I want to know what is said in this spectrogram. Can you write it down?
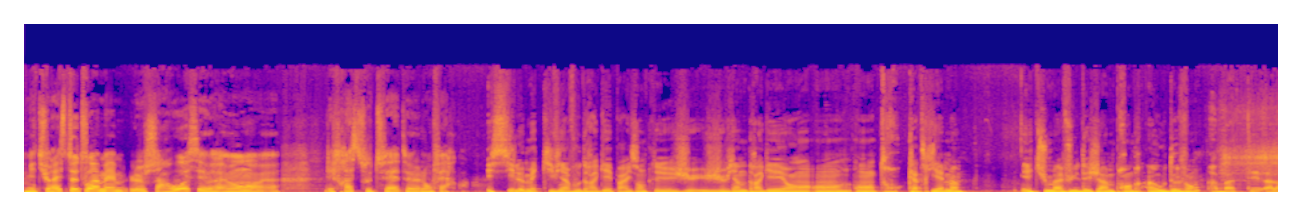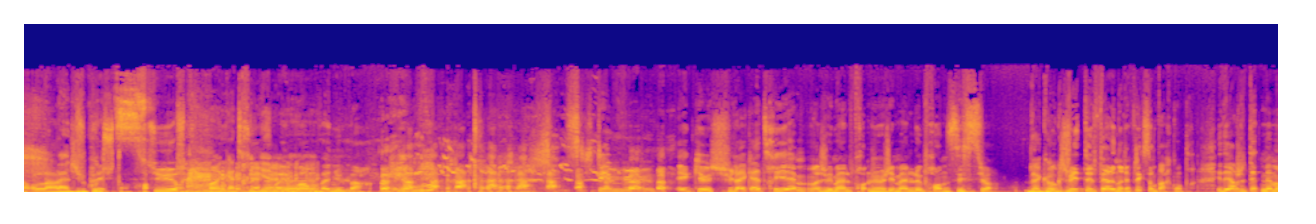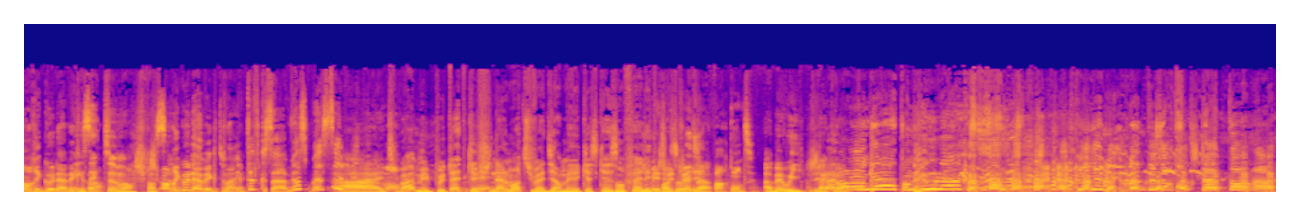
Mais tu restes toi-même. Le charreau, c'est vraiment euh, les phrases toutes faites, euh, l'enfer, quoi. Et si le mec qui vient vous draguer, par exemple, et je, je viens de draguer en, en, en tro- quatrième, et tu m'as vu déjà me prendre un ou deux vents, Ah bah t'es- alors là, Ah bah, tu du coup, tu t'en prends- sûr. tu prends un quatrième, Moi et moi, euh, on va nulle part. si je t'ai vu et que je suis la quatrième, moi, je vais mal, pre- je vais mal le prendre, c'est sûr. D'accord. Donc je vais te faire une réflexion par contre. Et d'ailleurs, je vais peut-être même en rigoler avec toi. Exactement. Je, Je pense vais en que- rigoler avec toi. Et peut-être que ça va bien se passer. Ah, finalement. tu vois, mais peut-être que Mais- finalement tu vas dire, mais qu'est-ce qu'elles ont fait les Mais je trois vais te le dire par contre. Ah ben oui, Je d'accord. alors mon gars, t'en es où là? Il est 22h30, je t'attends là.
